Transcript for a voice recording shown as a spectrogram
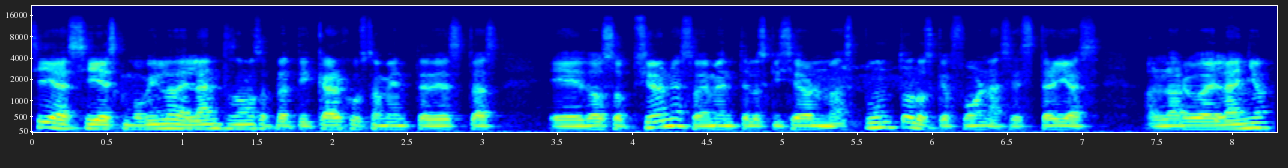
Sí, así es, como bien lo adelantas, vamos a platicar justamente de estas eh, dos opciones, obviamente los que hicieron más puntos, los que fueron las estrellas a lo largo del año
